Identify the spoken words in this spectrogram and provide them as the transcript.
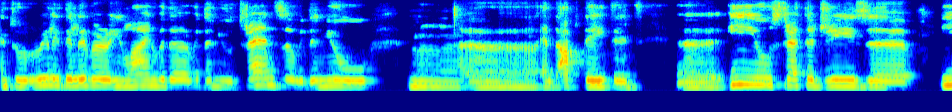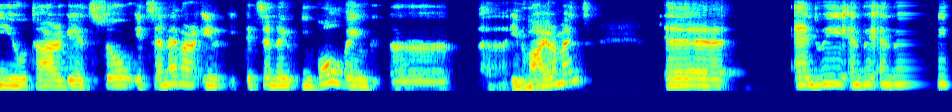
and to really deliver in line with the with the new trends, with the new um, uh, and updated uh, EU strategies, uh, EU targets. So it's an ever it's an evolving uh, uh, environment, uh, and we and we and we need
